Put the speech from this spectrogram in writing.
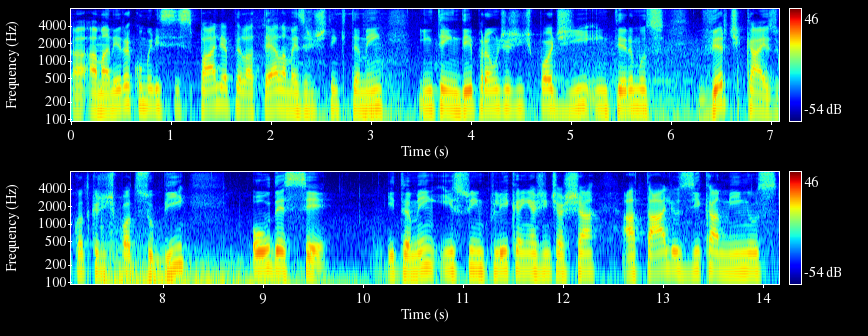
a, a, maneira como ele se espalha pela tela, mas a gente tem que também entender para onde a gente pode ir em termos verticais, o quanto que a gente pode subir ou descer. E também isso implica em a gente achar atalhos e caminhos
